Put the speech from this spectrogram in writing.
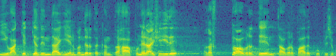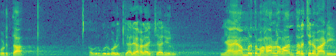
ಈ ವಾಗ್ಯಜ್ಞದಿಂದಾಗಿ ಏನು ಬಂದಿರತಕ್ಕಂತಹ ಪುಣ್ಯರಾಶಿ ಇದೆ, ಅದಷ್ಟು ಅವರದ್ದೇ ಅಂತ ಅವರ ಪಾದಕ್ಕೆ ಒಪ್ಪಿಸಿಕೊಡ್ತಾ ಅವರು ಗುರುಗಳು ಜಲಹಳಾಚಾರ್ಯರು, ನ್ಯಾಯಾಮೃತ ಮಹಾರ್ಣವ ಅಂತ ರಚನೆ ಮಾಡಿ,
